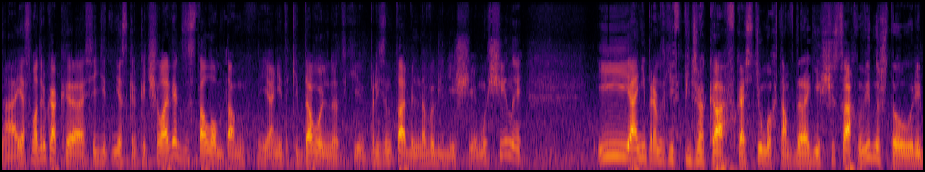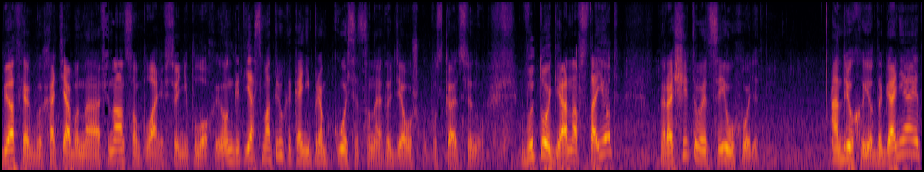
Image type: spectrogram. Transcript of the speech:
А я смотрю, как э, сидит несколько человек за столом там, и они такие довольно-таки презентабельно выглядящие мужчины. И они прям такие в пиджаках, в костюмах, там, в дорогих часах. Ну, видно, что у ребят как бы хотя бы на финансовом плане все неплохо. И он говорит, я смотрю, как они прям косятся на эту девушку, пускают слюну. В итоге она встает, рассчитывается и уходит. Андрюха ее догоняет.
